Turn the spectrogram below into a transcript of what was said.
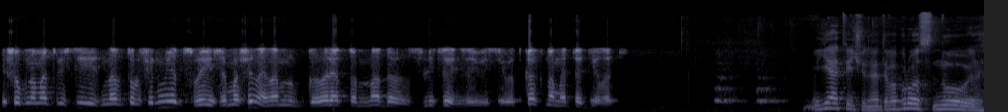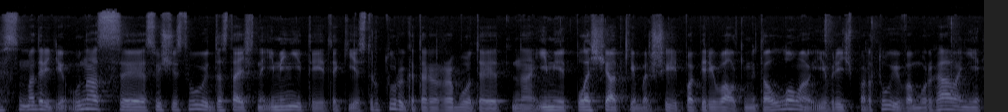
И чтобы нам отвезти на вторфильмет своей же машиной, нам говорят, там надо с лицензией вести. Вот как нам это делать? Я отвечу на этот вопрос. Ну, смотрите, у нас э, существуют достаточно именитые такие структуры, которые работают, на, имеют площадки большие по перевалке металлолома и в Речпорту, и в Амургаване.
